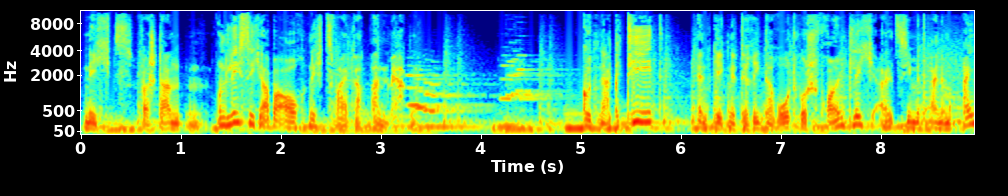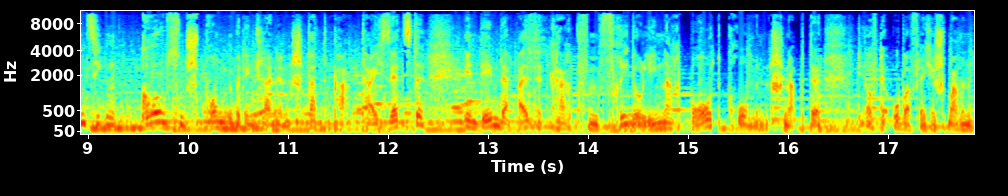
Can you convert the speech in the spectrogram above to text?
nichts verstanden und ließ sich aber auch nichts weiter anmerken. Guten Appetit, entgegnete Rita Rotbusch freundlich, als sie mit einem einzigen großen Sprung über den kleinen Stadtparkteich setzte, in dem der alte Karpfen Fridolin nach Brotkrumen schnappte, die auf der Oberfläche schwammen.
